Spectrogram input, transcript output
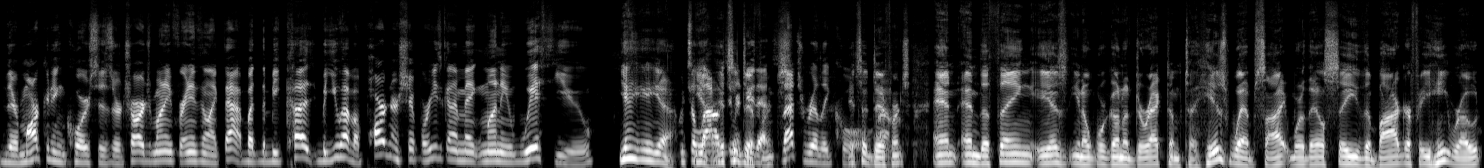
their marketing courses or charge money for anything like that. But the because but you have a partnership where he's going to make money with you, yeah yeah yeah which Yeah, allows you him a to do that. difference So that's really cool. It's a difference. And and the thing is, you know, we're going to direct them to his website where they'll see the biography he wrote,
